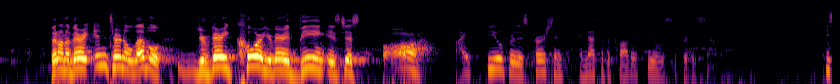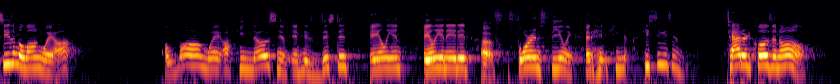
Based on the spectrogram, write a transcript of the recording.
That on a very internal level, your very core, your very being is just, oh, I feel for this person. And that's what the Father feels for his Son. He sees him a long way off. A long way off. He knows him in his distant, alien, alienated, uh, foreign feeling. And he, he, he sees him tattered clothes and all,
